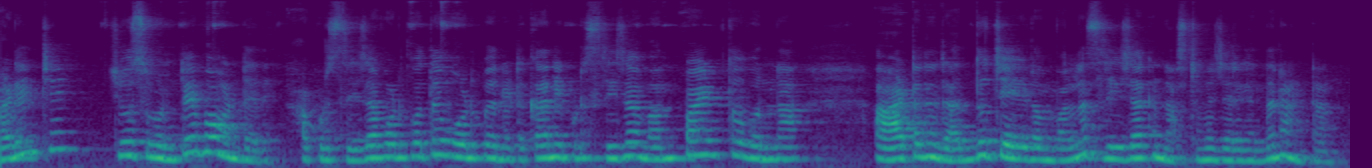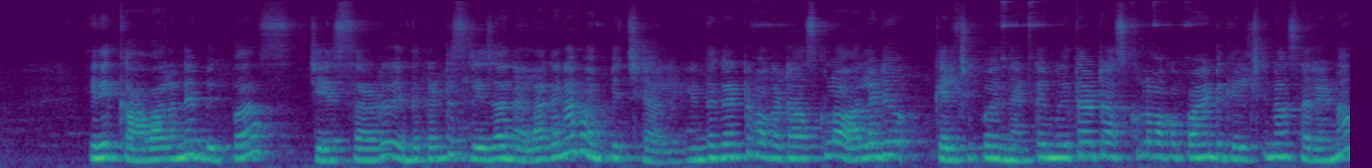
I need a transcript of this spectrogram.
ఆడించి చూసి ఉంటే బాగుంటుంది అప్పుడు శ్రీజ పడిపోతే ఓడిపోయినట్టు. కానీ ఇప్పుడు శ్రీజ వన్ పాయింట్తో ఉన్న ఆటని రద్దు చేయడం వల్ల శ్రీజాకి నష్టమే జరిగిందని అంటాను ఇది కావాలనే బిగ్ బాస్ చేస్తాడు ఎందుకంటే శ్రీజాని ఎలాగైనా పంపించేయాలి. ఎందుకంటే ఒక టాస్క్లో ఆల్రెడీ గెలిచిపోయిందంటే మిగతా టాస్క్లో ఒక పాయింట్ గెలిచినా సరేనో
